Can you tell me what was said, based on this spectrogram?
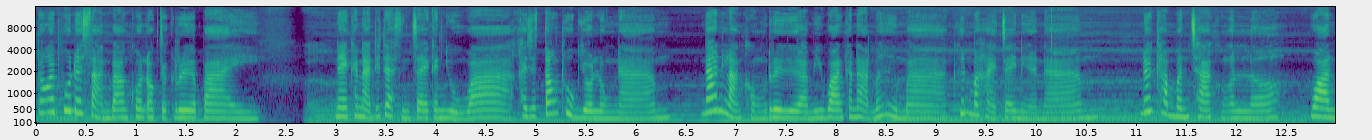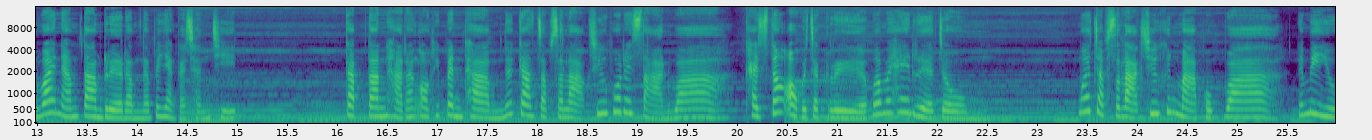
ต้องให้ผู้โดยสารบางคนออกจากเรือไป ในขณะที่ตัดสินใจกันอยู่ว่าใครจะต้องถูกโยนลงน้ำด้านหลังของเรือมีวานขนาดมหึมาขึ้นมาหายใจเหนือน้ำ ด้วยคำบัญชาของอัลลอฮ์วานว่ายน้ำตามเรือลำนั้นไปอย่างกระชั้นชิด กัปตันหาทางออกที่เป็นธรรมด้วยการจับสลากชื่อผู้โดยสารว่า ใครจะต้องออกไปจากเรือเพื่อไม่ให้เรือจม เมื่อจับสลากชื่อขึ้นมาพบว่านบียู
